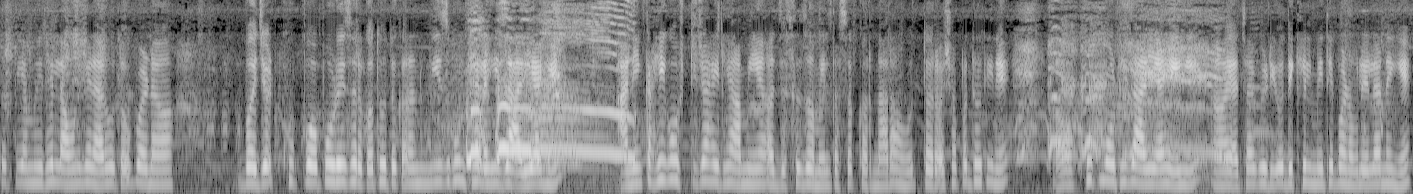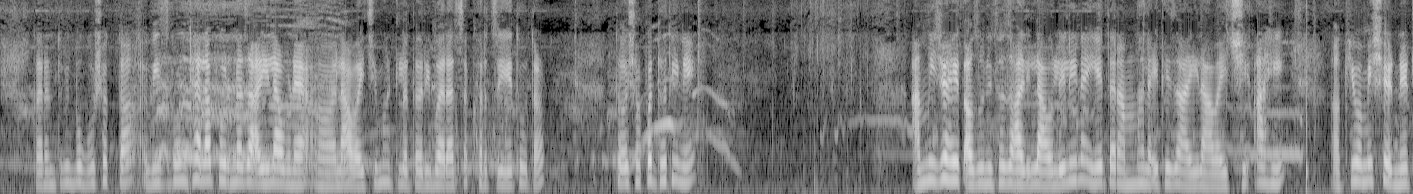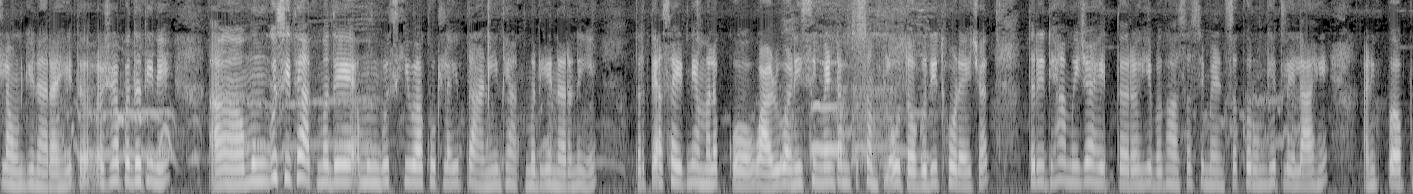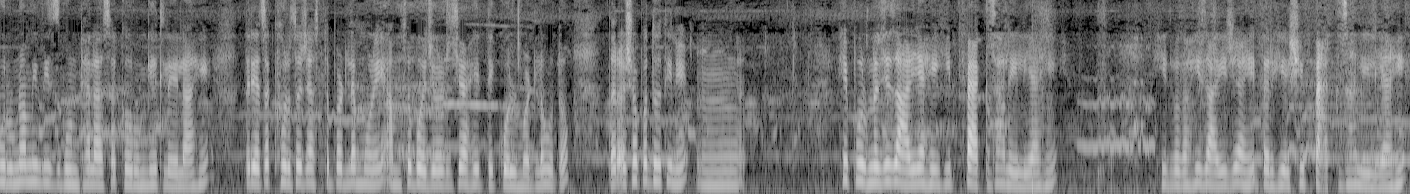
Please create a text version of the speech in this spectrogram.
तर ती आम्ही इथे लावून घेणार होतो. पण बजेट खूप पुढे सरकत होतं. कारण वीस गुंठ्याला ही जाळी आहे. आणि काही गोष्टी ज्या आहेत ह्या आम्ही जसं जमेल तसं करणार आहोत. तर अशा पद्धतीने खूप मोठी जाळी आहे ही. याचा व्हिडिओ देखील मी इथे बनवलेला नाही आहे कारण तुम्ही बघू शकता वीस गुंठ्याला पूर्ण जाळी लावण्या लावायची म्हटलं तरी बराचसा खर्च येत होता. तर अशा पद्धतीने आम्ही जे आहेत अजून इथं जाळी लावलेली नाही आहे तर आम्हाला इथे जाळी लावायची आहे. किंवा मी शेडनेट लावून घेणार आहे. तर अशा पद्धतीने मुंगूस इथे आतमध्ये मुंगूस किंवा कुठलाही प्राणी इथे आतमध्ये येणार नाही आहे तर त्या साईडने आम्हाला क वाळू आणि सिमेंट आमचं संपलं होतं अगदी थोड्या याच्यात तर इथे आम्ही जे आहेत तर हे बघा असं सिमेंटचं करून घेतलेलं आहे. आणि प पूर्ण मी वीस गुंठ्याला असं करून घेतलेलं आहे. तर याचा खर्च जास्त पडल्यामुळे आमचं बजेट जे आहे ते कोलमडलं होतं. तर अशा पद्धतीने हे पूर्ण जी जाळी आहे ही पॅक झालेली आहे. ही बघा ही जाळी जी आहे तर ही अशी पॅक झालेली आहे.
